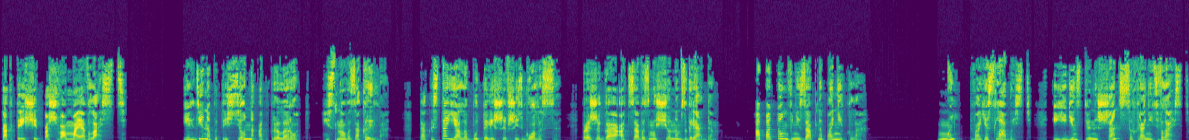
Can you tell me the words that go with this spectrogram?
как трещит по швам моя власть». Ильдина потрясенно открыла рот и снова закрыла. Так и стояла, будто лишившись голоса, прожигая отца возмущенным взглядом. А потом внезапно поникла. «Мы — твоя слабость, и единственный шанс сохранить власть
